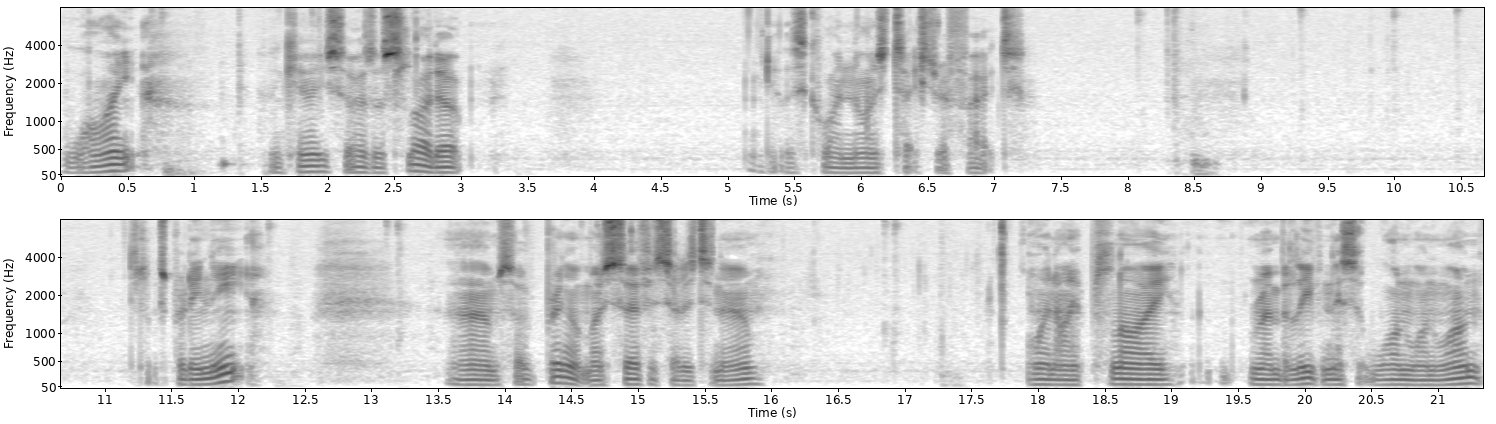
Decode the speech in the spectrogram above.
white. Okay, so as I slide up, get this quite nice texture effect. This looks pretty neat. Um, so I bring up my surface editor now. When I apply, remember leaving this at 111,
